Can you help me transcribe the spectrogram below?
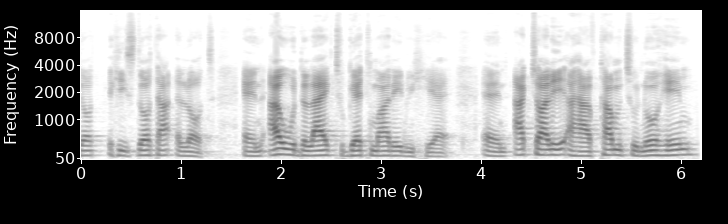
da- his daughter a lot. And I would like to get married with her. And actually, I have come to know him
